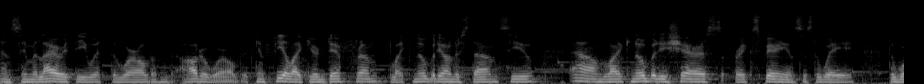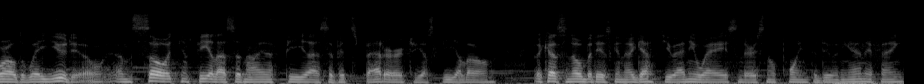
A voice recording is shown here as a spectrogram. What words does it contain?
and similarity with the world and the outer world. It can feel like you're different, like nobody understands you and like nobody shares or experiences the way the world the way you do. And so it can feel as an INFP as if it's better to just be alone because nobody is going to get you anyways and there's no point to doing anything.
